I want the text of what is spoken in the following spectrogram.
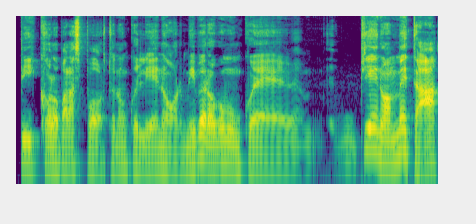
piccolo palasport, non quelli enormi, però comunque pieno a metà,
